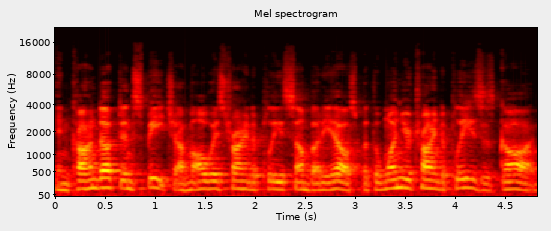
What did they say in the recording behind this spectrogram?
In conduct and speech, I'm always trying to please somebody else, but the one you're trying to please is God.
